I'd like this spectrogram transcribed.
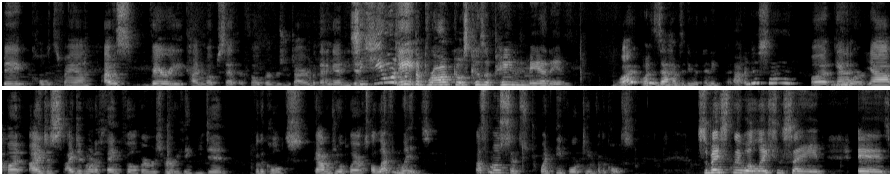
big Colts fan. I was very kind of upset that Philip Rivers retired, but then again, he did. see, he was with the Broncos because of Peyton Manning. What? What does that have to do with anything? I'm just saying. But You then- were. yeah, but I just I did want to thank Philip Rivers for everything he did for the Colts. Got him to a playoffs, 11 wins. That's the most since 2014 for the Colts. So basically, what Leighton's saying is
